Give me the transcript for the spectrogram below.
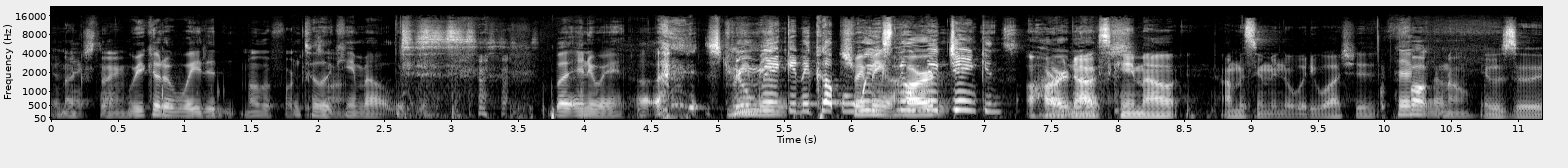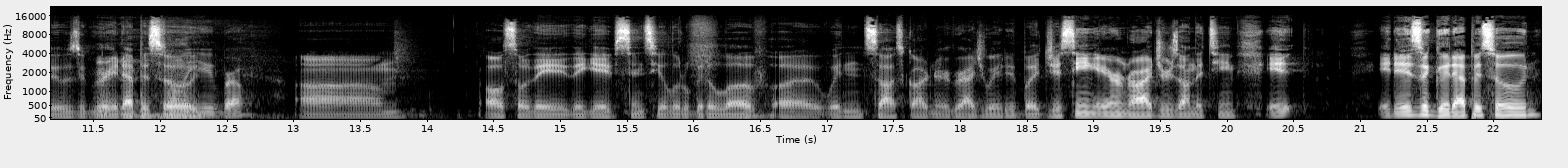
Your Next next thing. We could have waited No, the fuck until it not. came out. But anyway, uh, New streaming. Mick in a couple streaming weeks. New hard- Mick Jenkins. A Hard, Hard Knocks Knocks. came out. I'm assuming nobody watched it. Heck Fuck no. no. It was a it was a great It's only episode. you, bro. Um, also, they, they gave Cincy a little bit of love uh, when Sauce Gardner graduated. But just seeing Aaron Rodgers on the team, it it is a good episode.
